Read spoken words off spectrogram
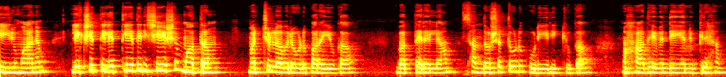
തീരുമാനം ലക്ഷ്യത്തിലെത്തിയതിന് ശേഷം മാത്രം മറ്റുള്ളവരോട് പറയുക. ഭക്തരെല്ലാം സന്തോഷത്തോടു കൂടിയിരിക്കുക. മഹാദേവന്റെ അനുഗ്രഹം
